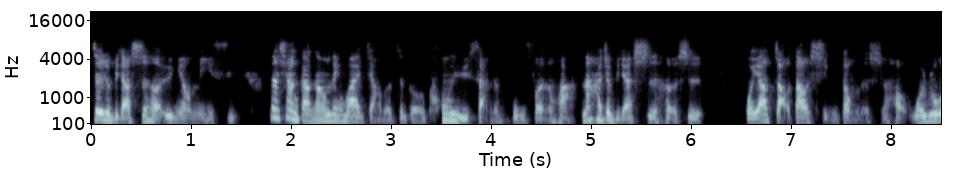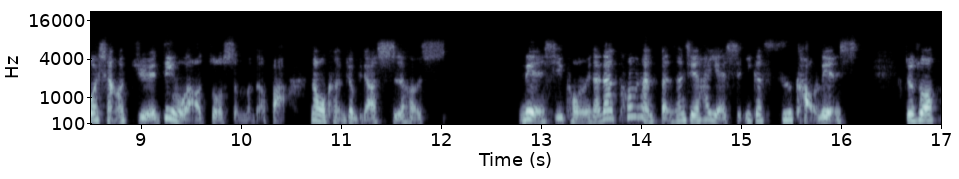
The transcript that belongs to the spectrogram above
这就比较适合运用 missy。那像刚刚另外讲的这个空雨伞的部分的话，那它就比较适合是。我要找到行动的时候，我如果想要决定我要做什么的话，那我可能就比较适合是练习空雨伞。但空雨伞本身其实它也是一个思考练习，就是说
